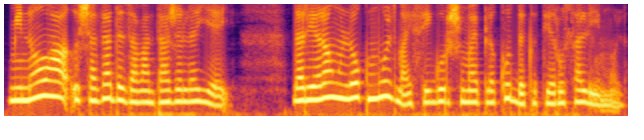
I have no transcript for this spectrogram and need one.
Minoa își avea dezavantajele ei, dar era un loc mult mai sigur și mai plăcut decât Ierusalimul.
